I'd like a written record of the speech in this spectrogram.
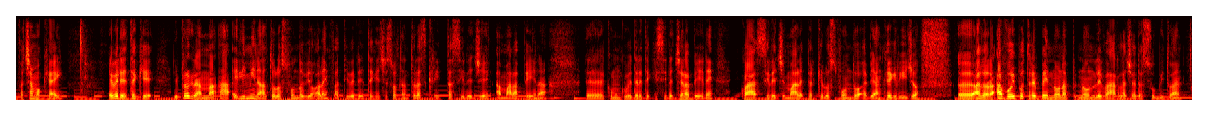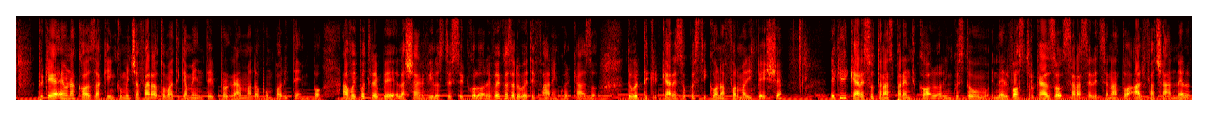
Facciamo ok e vedete che che il programma ha eliminato lo sfondo viola, infatti vedete che c'è soltanto la scritta, si legge a malapena, eh, comunque vedrete che si leggerà bene, qua si legge male perché lo sfondo è bianco e grigio, eh, allora a voi potrebbe non, non, levarla già da subito, eh, perché è una cosa che incomincia a fare automaticamente il programma dopo un po' di tempo, a voi potrebbe lasciarvi lo stesso il colore, voi cosa dovete fare in quel caso? Dovete cliccare su quest'icona a forma di pesce e cliccare su Transparent Color, questo, nel vostro caso sarà selezionato Alpha Channel,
